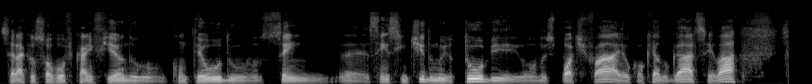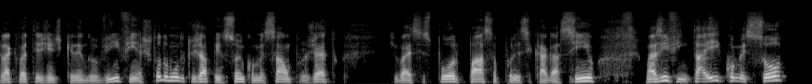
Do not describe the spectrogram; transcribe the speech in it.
Será que eu só vou ficar enfiando conteúdo sem, é, sem sentido no YouTube ou no Spotify ou qualquer lugar, sei lá? Será que vai ter gente querendo ouvir? Enfim, acho que todo mundo que já pensou em começar um projeto que vai se expor passa por esse cagacinho. Mas enfim, tá aí, começou.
